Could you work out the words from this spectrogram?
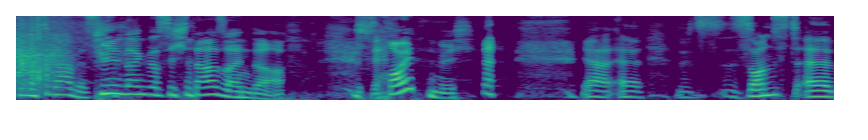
Schön, dass du da bist. Vielen Dank, dass ich da sein darf. Es freut mich. Ja, äh, sonst äh,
